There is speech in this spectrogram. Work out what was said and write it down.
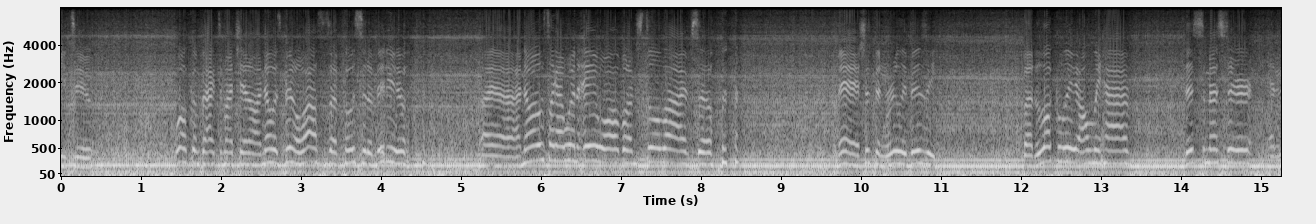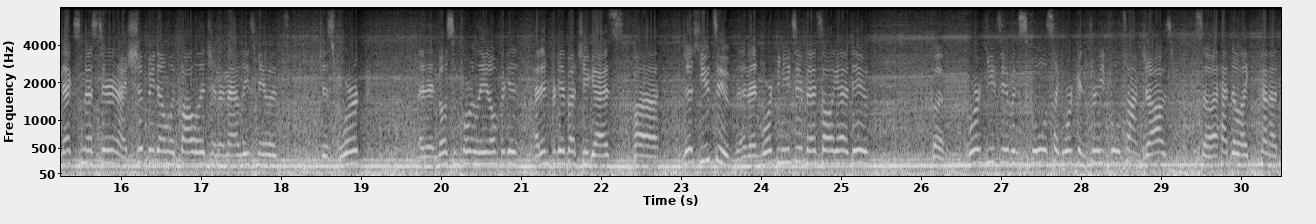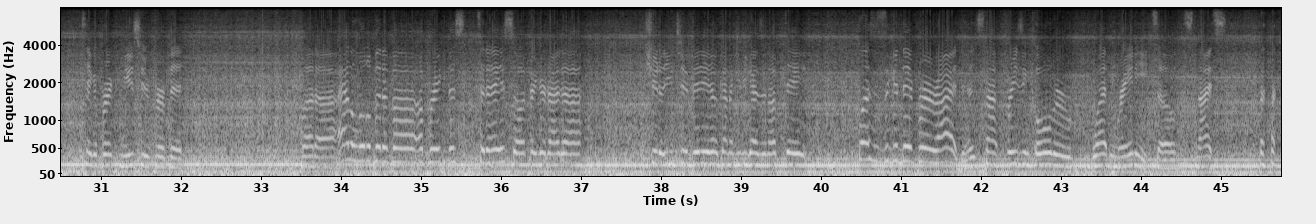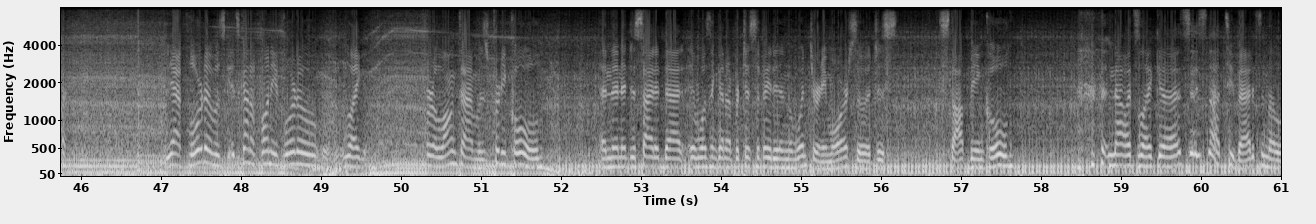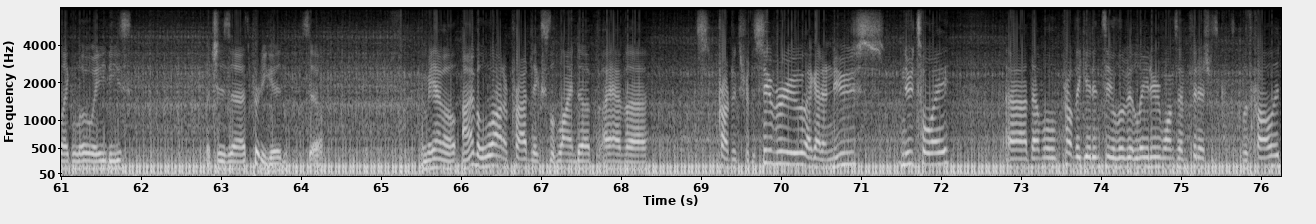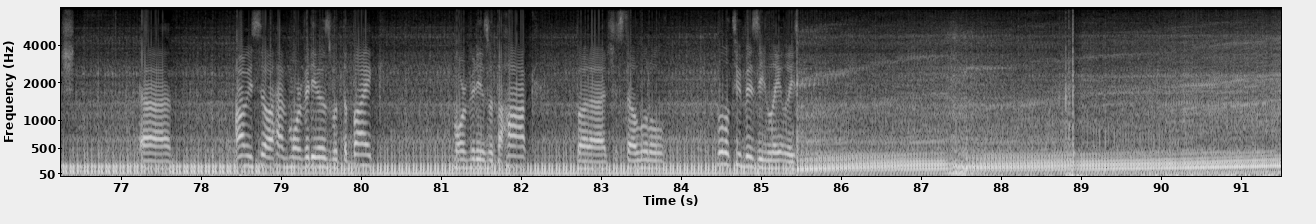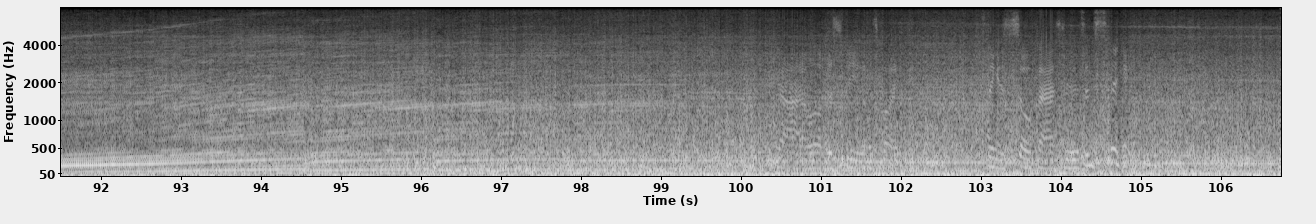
YouTube? Welcome back to my channel. I know it's been a while since I posted a video. I, uh, I know it looks like I went AWOL, but I'm still alive, so... Man, it's just been really busy. But luckily, I only have this semester and next semester, and I should be done with college, and then that leaves me with just work. And then most importantly, don't forget, I didn't forget about you guys. Uh, just YouTube, and then working YouTube, that's all I gotta do. But work YouTube in school, it's like working three full-time jobs, so I had to like kind of take a break from YouTube for a bit. But uh, I had a little bit of a, a, break this today, so I figured I'd uh, shoot a YouTube video, kind of give you guys an update. Plus, it's a good day for a ride. It's not freezing cold or wet and rainy, so it's nice. yeah, Florida was, it's kind of funny. Florida, like, for a long time was pretty cold, and then it decided that it wasn't going to participate in the winter anymore, so it just stopped being cold. now it's like, uh, it's, it's not too bad. It's in the, like, low 80s which is uh, it's pretty good. So, and we have a I have a lot of projects lined up. I have uh, projects for the Subaru. I got a new new toy uh, that we'll probably get into a little bit later once I'm finished with, with college. Uh, obviously, I'll have more videos with the bike, more videos with the Hawk, but uh, it's just a little little too busy lately. God I love the speed of this bike. This thing is so fast and it's insane.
